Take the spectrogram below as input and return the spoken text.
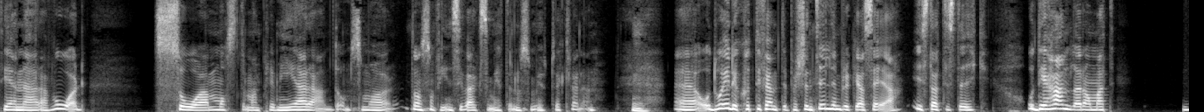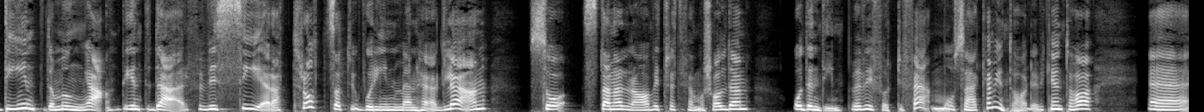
till en nära vård, så måste man premiera de som, har, de som finns i verksamheten och som utvecklar den. Mm. Eh, och då är det 75 percentilen brukar jag säga i statistik. Och det handlar om att det är inte de unga, det är inte där, för vi ser att trots att du går in med en hög lön så stannar den av vid 35-årsåldern och den dimper vid 45 och så här kan vi inte ha det. Vi kan inte ha eh,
